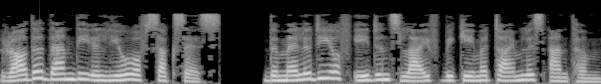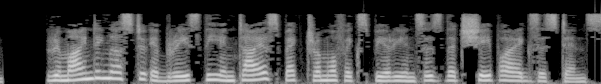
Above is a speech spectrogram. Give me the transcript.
rather than the allure of success. The melody of Aidan's life became a timeless anthem, reminding us to embrace the entire spectrum of experiences that shape our existence.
